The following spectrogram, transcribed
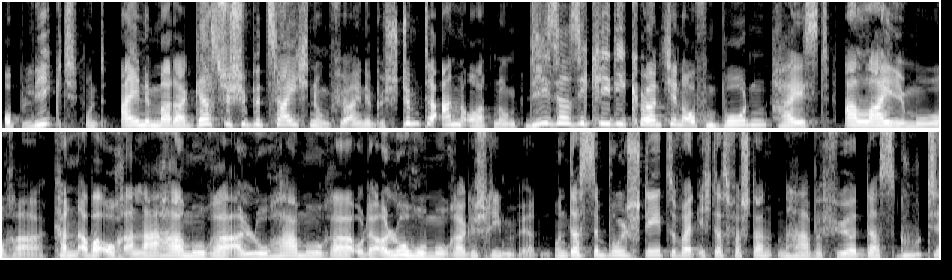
obliegt. Und eine madagassische Bezeichnung für eine bestimmte Anordnung dieser Sikidi-Körnchen auf dem Boden heißt Alaimora, kann aber auch Alahamora, Alohamora oder Alohomora geschrieben werden. Und das Symbol steht, soweit ich das verstanden habe, für das Gute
